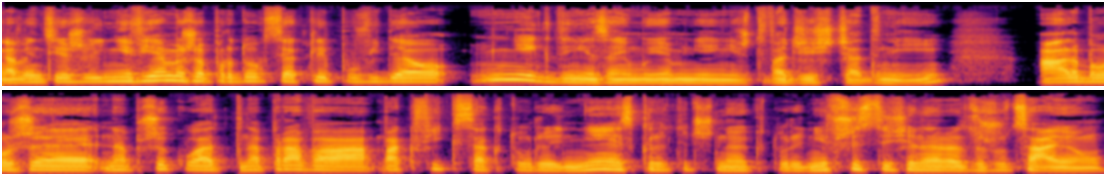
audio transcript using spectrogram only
A więc jeżeli nie wiemy, że produkcja klipu wideo nigdy nie zajmuje mniej niż 20 dni, albo że na przykład naprawa bugfixa, który nie jest krytyczny, który nie wszyscy się naraz rzucają,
